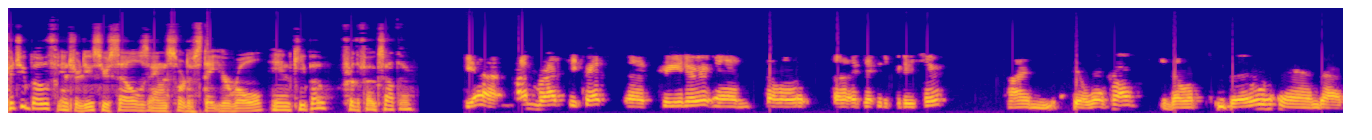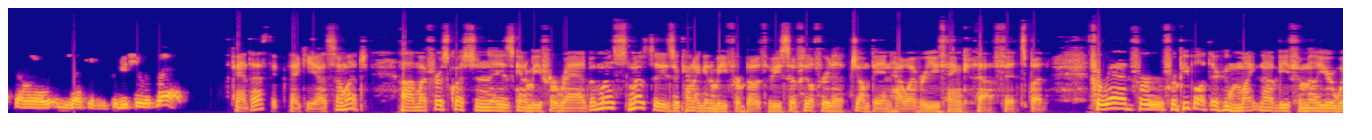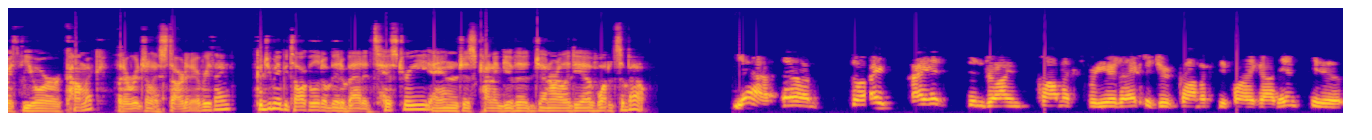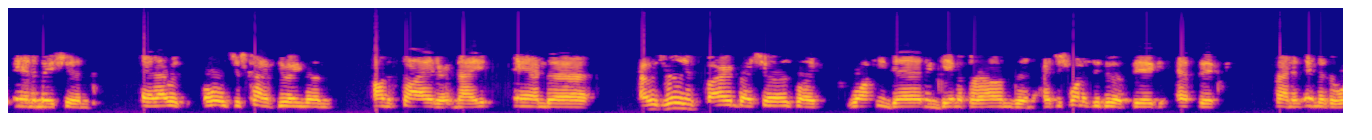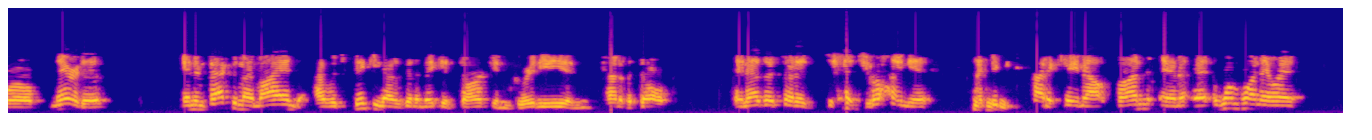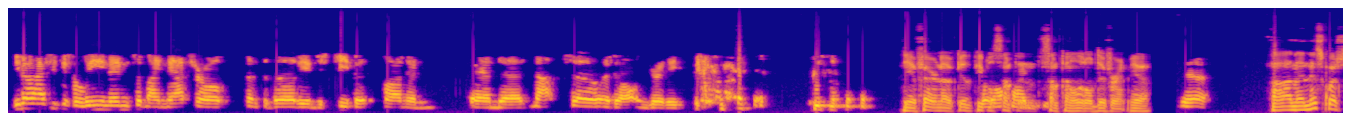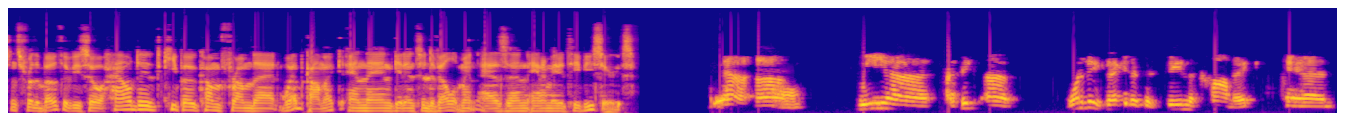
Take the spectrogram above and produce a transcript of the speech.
Could you both introduce yourselves and sort of state your role in Kipo for the folks out there? Yeah, I'm Brad Sechrist, uh, creator and fellow uh, executive producer. I'm Bill Wolkoff, developed Kipo and uh, fellow executive producer with Rad. Fantastic. Thank you guys so much. Uh, my first question is going to be for Rad, but most most of these are kind of going to be for both of you, so feel free to jump in however you think uh, fits. But for Rad, for, for people out there who might not be familiar with your comic that originally started everything, could you maybe talk a little bit about its history and just kind of give a general idea of what it's about? Yeah, um, so I I had been drawing comics for years. I actually drew comics before I got into animation, and I was always just kind of doing them on the side or at night. And uh, I was really inspired by shows like Walking Dead and Game of Thrones, and I just wanted to do a big, epic kind of end of the world narrative. And in fact, in my mind, I was thinking I was going to make it dark and gritty and kind of adult. And as I started drawing it, I think it kind of came out fun. And at one point I went, you know, I should just lean into my natural sensibility and just keep it fun and, and, uh, not so adult and gritty. yeah, fair enough. Give people well, something, something a little different. Yeah. Yeah. Uh, and then this question's for the both of you. So, how did Kipo come from that web comic and then get into development as an animated TV series? Yeah, um, we, uh, I think, uh, one of the executives had seen the comic and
